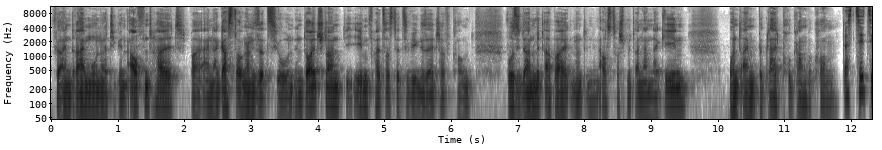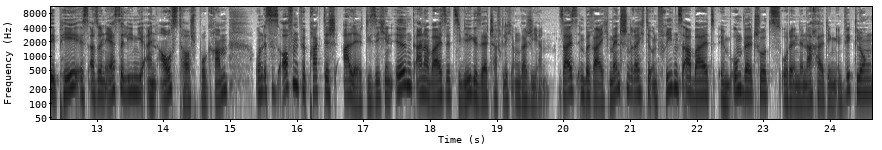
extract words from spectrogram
für einen dreimonatigen Aufenthalt bei einer Gastorganisation in Deutschland, die ebenfalls aus der Zivilgesellschaft kommt, wo sie dann mitarbeiten und in den Austausch miteinander gehen und ein Begleitprogramm bekommen. Das CCP ist also in erster Linie ein Austauschprogramm und es ist offen für praktisch alle, die sich in irgendeiner Weise zivilgesellschaftlich engagieren. Sei es im Bereich Menschenrechte und Friedensarbeit, im Umweltschutz oder in der nachhaltigen Entwicklung,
